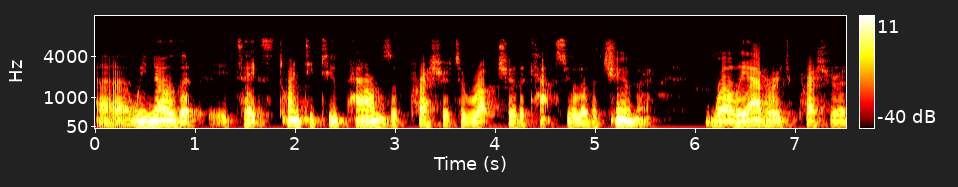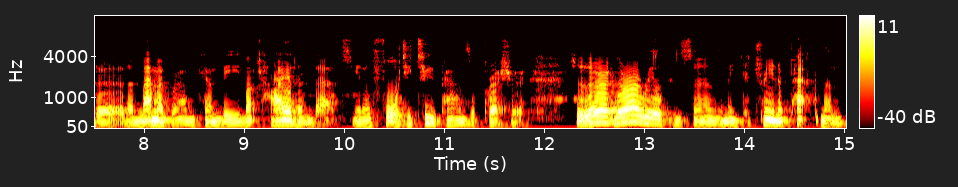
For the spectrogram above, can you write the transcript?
uh, we know that it takes 22 pounds of pressure to rupture the capsule of a tumor. Well, the average pressure at a, at a mammogram can be much higher than that, you know, 42 pounds of pressure. So there are, there are real concerns. I mean, Katrina Pachmann,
